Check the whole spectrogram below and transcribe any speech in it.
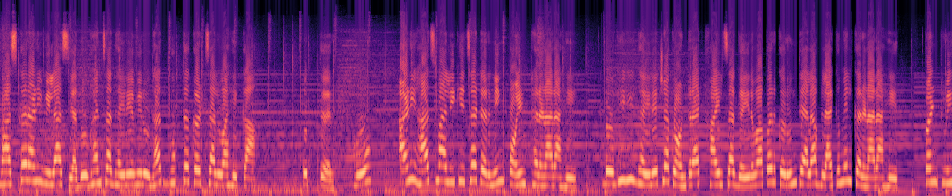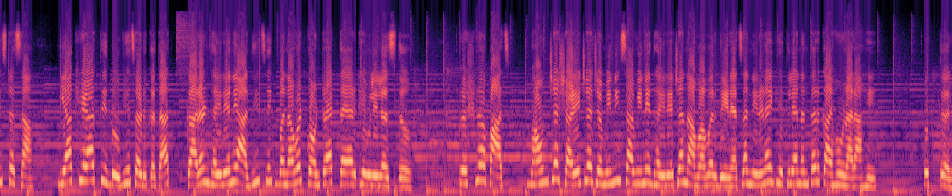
भास्कर आणि विलास या दोघांचा धैर्य विरोधात गुप्त कट चालू आहे का? उत्तर हो. आणि हाच मालिकेचा टर्निंग पॉइंट ठरणार आहे. दोघेही धैर्याच्या कॉन्ट्रॅक्ट फाईलचा गैरवापर करून त्याला ब्लॅकमेल करणार आहेत. पण ट्विस्ट असा या खेळात ते दोघेच अडकतात कारण धैर्याने आधीच एक बनावट कॉन्ट्रॅक्ट तयार ठेवलेलं असतं. प्रश्न पाच. भाऊंच्या शाळेच्या जमिनी सावीने धैर्याच्या नावावर देण्याचा निर्णय घेतल्यानंतर काय होणार आहे? उत्तर.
